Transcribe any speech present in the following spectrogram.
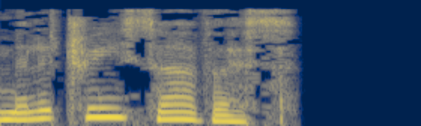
Military service.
